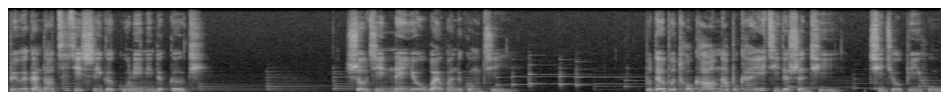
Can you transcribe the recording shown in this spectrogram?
便会感到自己是一个孤零零的个体，受尽内忧外患的攻击，不得不投靠那不堪一击的身体，请求庇护。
